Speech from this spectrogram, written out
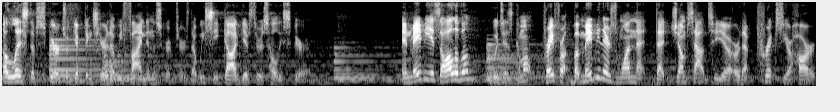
a list of spiritual giftings here that we find in the scriptures that we see God gives through his Holy Spirit. And maybe it's all of them, which is, come on, pray for, but maybe there's one that, that jumps out to you or that pricks your heart.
